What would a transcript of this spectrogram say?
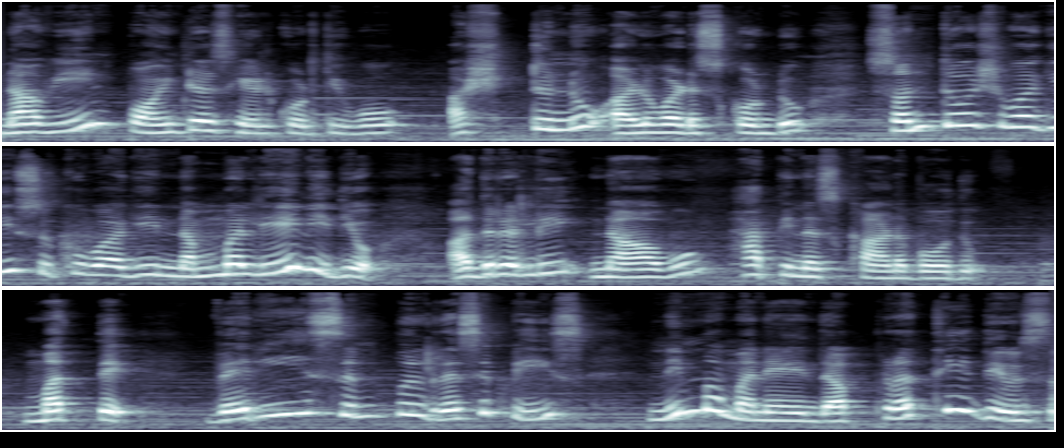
ನಾವೇನು ಪಾಯಿಂಟರ್ಸ್ ಹೇಳ್ಕೊಡ್ತೀವೋ ಅಷ್ಟನ್ನು ಅಳವಡಿಸ್ಕೊಂಡು ಸಂತೋಷವಾಗಿ, ಸುಖವಾಗಿ ನಮ್ಮಲ್ಲೇನಿದೆಯೋ ಅದರಲ್ಲಿ ನಾವು ಹ್ಯಾಪಿನೆಸ್ ಕಾಣಬಹುದು. ಮತ್ತು ವೆರಿ ಸಿಂಪಲ್ ರೆಸಿಪೀಸ್ ನಿಮ್ಮ ಮನೆಯಿಂದ ಪ್ರತಿ ದಿವಸ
